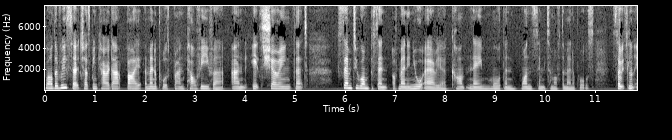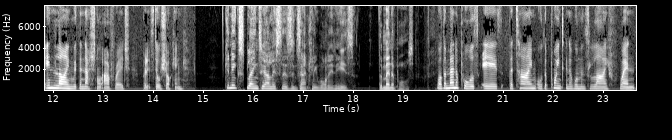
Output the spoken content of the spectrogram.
Well, the research has been carried out by a menopause brand, Pelviva, and it's showing that 71% of men in your area can't name more than one symptom of the menopause. So it's in line with the national average, but it's still shocking. Can you explain to our listeners exactly what it is, the menopause? Well, the menopause is the time or the point in a woman's life when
